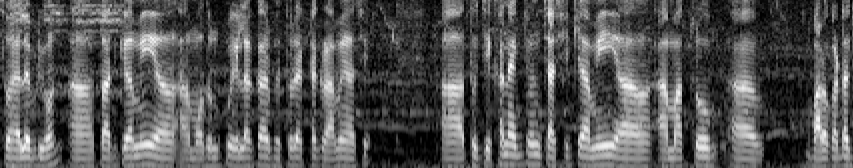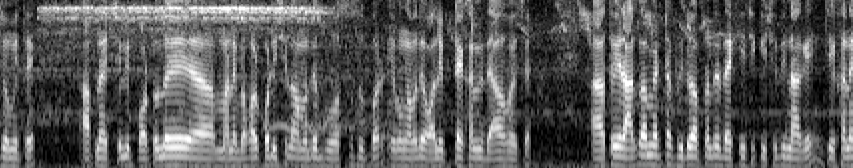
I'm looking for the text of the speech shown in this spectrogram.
সো হ্যালো এভরিওয়ান তো আজকে আমি মদনপুর এলাকার ভেতরে একটা গ্রামে আছি। তো যেখানে একজন চাষিকে আমি মাত্র বারো কাটা জমিতে। আপনার অ্যাকচুয়ালি পটলে মানে ব্যবহার করেছিল আমাদের বস্ত সুপার এবং আমাদের অলিভটা এখানে দেওয়া হয়েছে। তো এর আগে আমি একটা ভিডিও আপনাদের দেখিয়েছি কিছুদিন আগে, যেখানে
